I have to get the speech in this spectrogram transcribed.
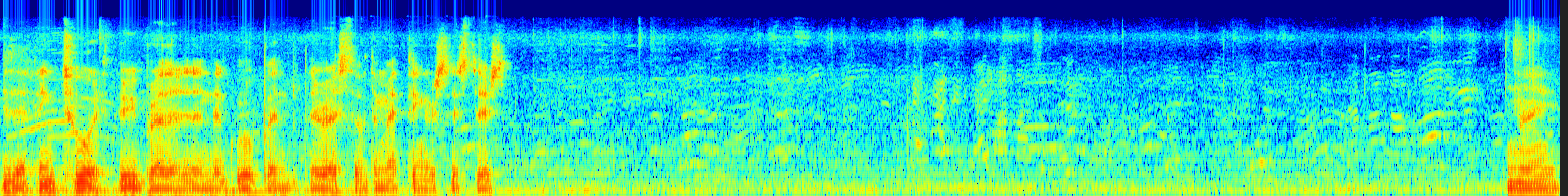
There's I think two or three brothers in the group and the rest of them I think are sisters. Nice.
